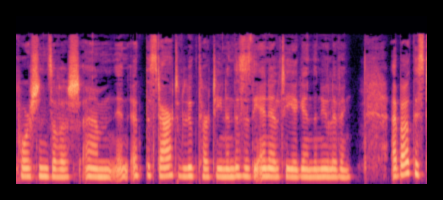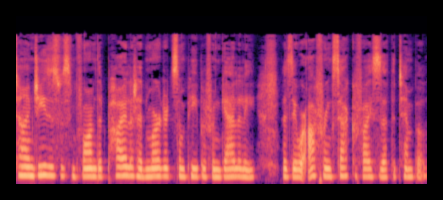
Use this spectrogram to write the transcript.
portions of it um, in, at the start of Luke 13, and this is the NLT again, the New Living. About this time, Jesus was informed that Pilate had murdered some people from Galilee as they were offering sacrifices at the temple.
